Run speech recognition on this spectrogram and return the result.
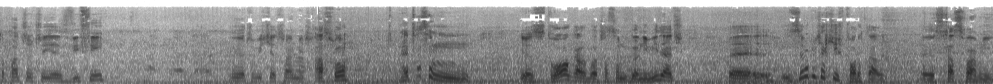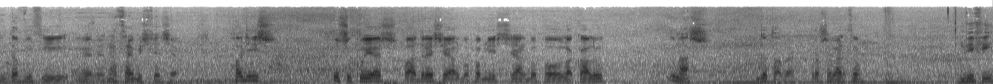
to patrzę, czy jest Wi-Fi. No i oczywiście trzeba mieć hasło. E, czasem jest tłok, albo czasem go nie widać. Um, zrobić jakiś portal z hasłami do Wi-Fi e, na całym świecie. Chodzisz, wyszukujesz po adresie, albo po mieście, albo po lokalu i masz gotowe. Proszę bardzo. Wi-Fi e,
